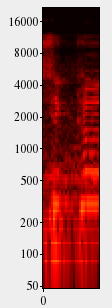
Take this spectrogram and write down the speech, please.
শিক্ষা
